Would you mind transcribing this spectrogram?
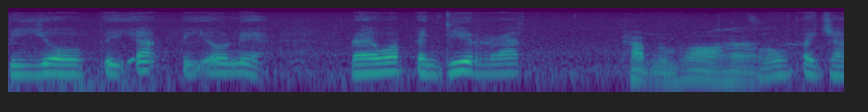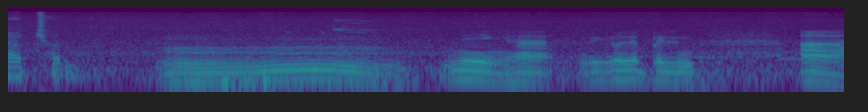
ปิโยปิยะปิโยเนี่ย แปลว่าเป็นที่รักครับหลวงพ่อฮะ ของประชาชน อืมนี่ฮะนี่ก็เลยเป็นอ่า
